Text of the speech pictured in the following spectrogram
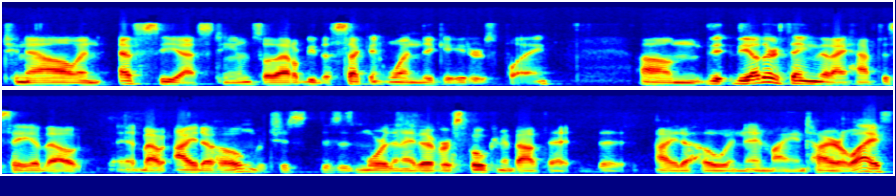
to now an FCS team, so that'll be the second one the Gators play. Um, the, the other thing that I have to say about about Idaho, which is this is more than I've ever spoken about that the Idaho and, and my entire life,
